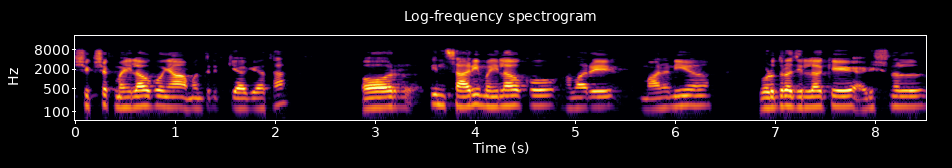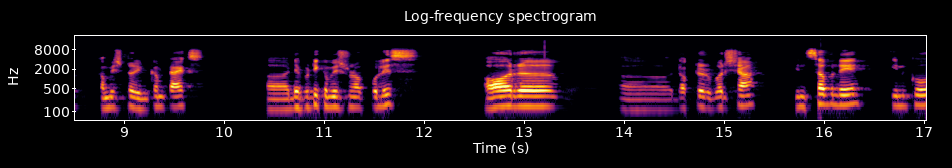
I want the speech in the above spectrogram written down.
शिक्षक महिलाओं को यहाँ आमंत्रित किया गया था और इन सारी महिलाओं को हमारे माननीय वडोदरा जिला के additional commissioner income tax deputy commissioner of police और डॉक्टर वर्षा, इन सबने इनको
